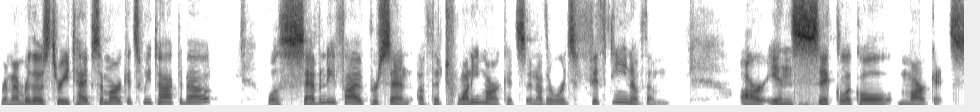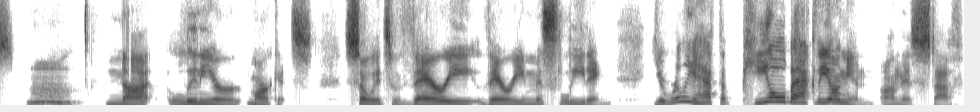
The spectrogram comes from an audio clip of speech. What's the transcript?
Remember those three types of markets we talked about? Well, 75% of the 20 markets, in other words, 15 of them, are in cyclical markets, mm. not linear markets. So it's very, very misleading. You really have to peel back the onion on this stuff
